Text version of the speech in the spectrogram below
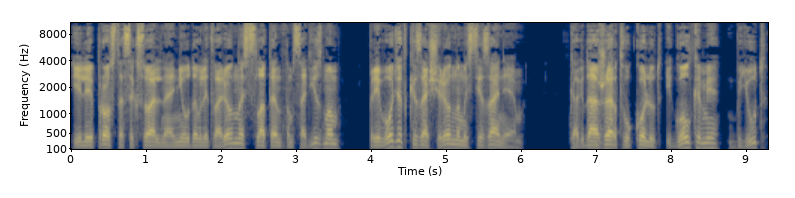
или просто сексуальная неудовлетворенность с латентным садизмом приводит к изощренным истязаниям, когда жертву колют иголками, бьют,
